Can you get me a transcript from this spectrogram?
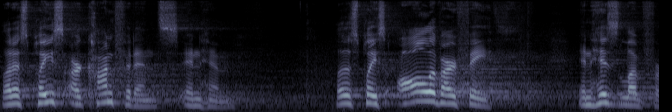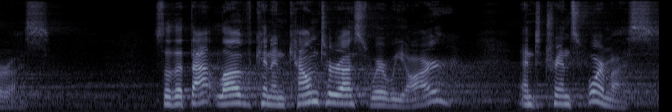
Let us place our confidence in Him. Let us place all of our faith in His love for us, so that that love can encounter us where we are and transform us.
